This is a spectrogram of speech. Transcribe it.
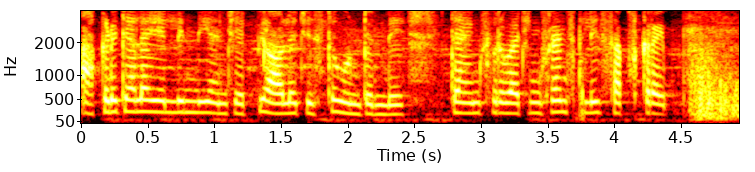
అక్కడికి ఎలా వెళ్ళింది? అని చెప్పి ఆలోచిస్తూ ఉంటుంది. Thanks for watching friends. Please subscribe.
